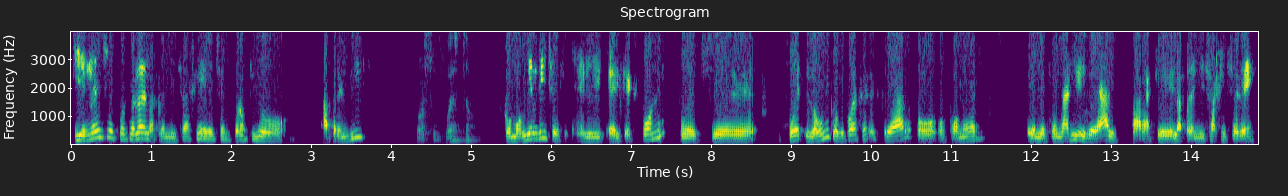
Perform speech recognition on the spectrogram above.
Quien es responsable del aprendizaje es el propio aprendiz. Por supuesto. Como bien dices, el, el que expone, pues eh, lo único que puede hacer es crear o, o poner el escenario ideal para que el aprendizaje se dé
